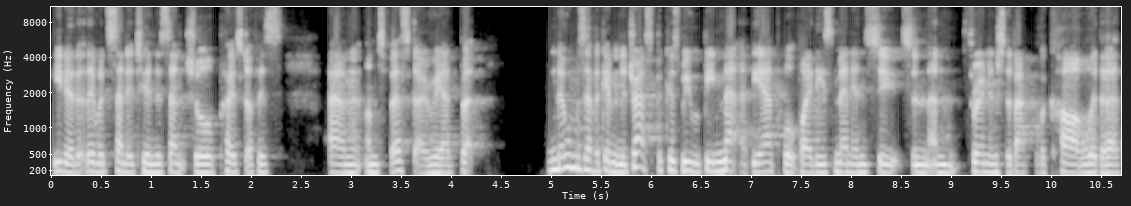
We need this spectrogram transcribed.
you know, that they would send it to an essential post office um, on Tversky Riyadh, but no one was ever given an address because we would be met at the airport by these men in suits and, and thrown into the back of a car with a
